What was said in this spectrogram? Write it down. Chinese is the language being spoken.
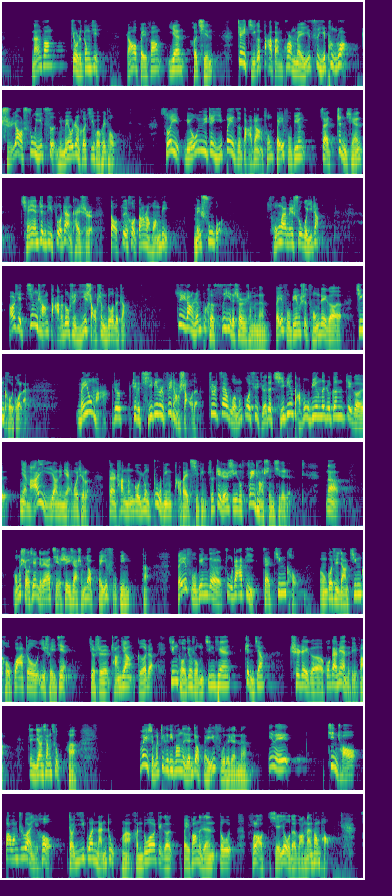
南方就是东晋，然后北方燕和秦这几个大板块，每一次一碰撞，只要输一次，你没有任何机会回头。所以刘裕这一辈子打仗，从北府兵在阵前。前沿阵地作战开始，到最后当上皇帝，没输过，从来没输过一仗，而且经常打的都是以少胜多的仗。最让人不可思议的事是什么呢？北府兵是从这个京口过来，没有马，就这个骑兵是非常少的。就是在我们过去觉得骑兵打步兵，那就跟这个撵蚂蚁一样就撵过去了。但是他能够用步兵打败骑兵，说这人是一个非常神奇的人。那。我们首先给大家解释一下什么叫北府兵啊？北府兵的驻扎地在京口。我们过去讲京口瓜洲一水涧，就是长江隔着京口，就是我们今天镇江吃这个锅盖面的地方，镇江香醋哈。为什么这个地方的人叫北府的人呢？因为晋朝八王之乱以后叫衣冠南渡啊，很多这个北方的人都扶老携幼的往南方跑。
